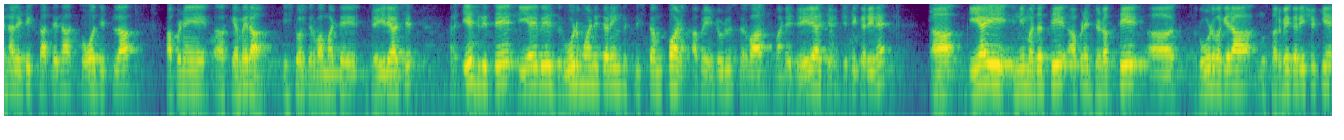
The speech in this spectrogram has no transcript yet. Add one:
એનાલિટિક્સ સાથેના સો જેટલા આપણે કેમેરા ઇન્સ્ટોલ કરવા માટે જઈ રહ્યા છે. અને એ જ રીતે AI base road monitoring system પણ આપણે ઇન્ટ્રોડ્યુસ કરવા માટે જઈ રહ્યા છે. જેથી કરીને એઆઈની મદદથી આપણે ઝડપથી રોડ વગેરેનું સર્વે કરી શકીએ.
